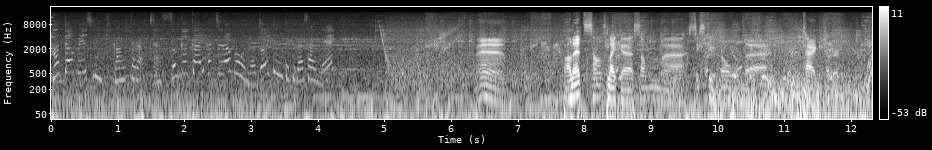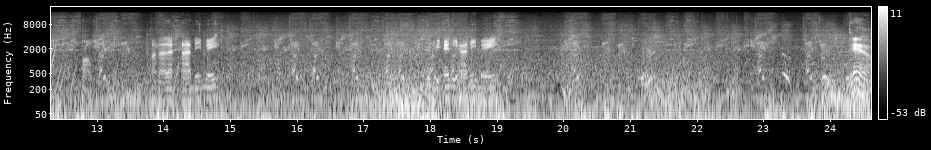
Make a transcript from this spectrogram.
ハンターベースに帰還したら早速開発ラボを覗いてみてくださいね Man. Well, that sounds like uh, some 60-year-old uh, character from an, an anime. Could be any anime. Damn.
